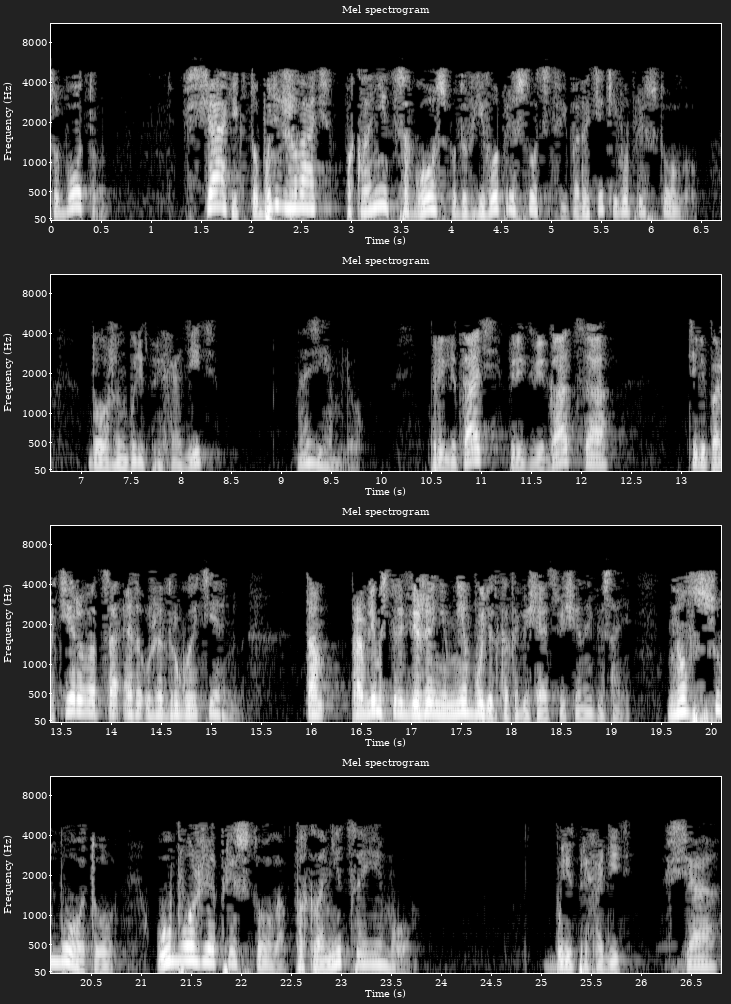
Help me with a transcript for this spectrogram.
субботу, всякий, кто будет желать поклониться Господу в Его присутствии, подойти к Его престолу, должен будет приходить на землю. Прилетать, передвигаться, телепортироваться – это уже другой термин. Там проблем с передвижением не будет, как обещает Священное Писание. Но в субботу у Божия престола поклониться Ему будет приходить вся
